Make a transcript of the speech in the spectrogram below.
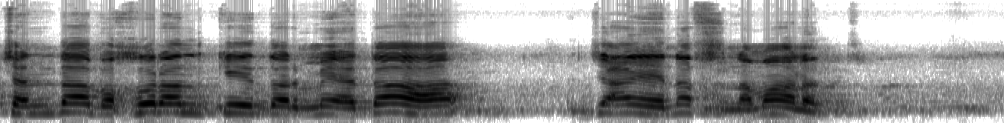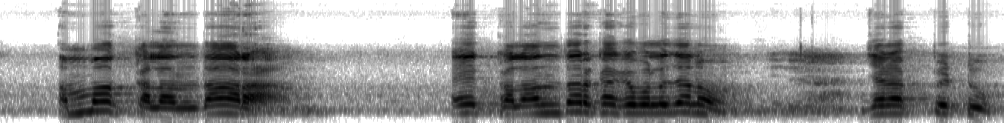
चंदा बखुरंद के दरमेदा जाए नफ्स नमानत আম্মা কালান্দারা এই কালান্দার কাকে বলে জানো যারা পেটুক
